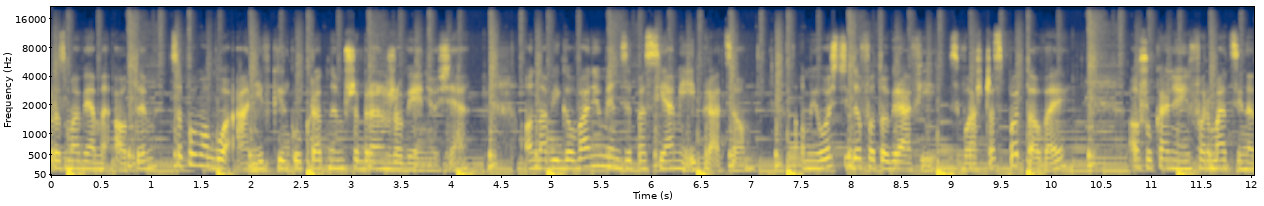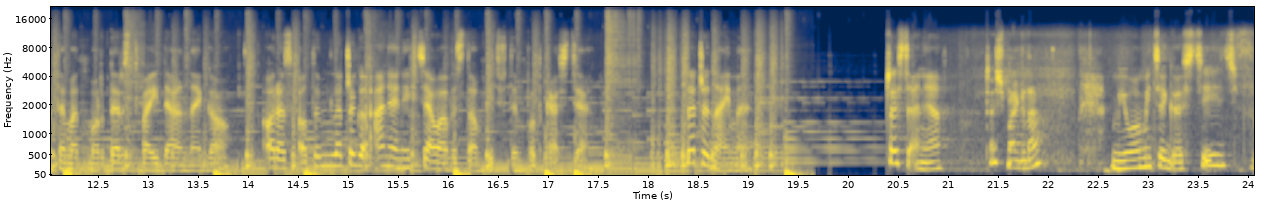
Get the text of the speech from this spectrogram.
rozmawiamy o tym, co pomogło Ani w kilkukrotnym przebranżowieniu się, o nawigowaniu między pasjami i pracą, o miłości do fotografii, zwłaszcza sportowej, o szukaniu informacji na temat morderstwa idealnego oraz o tym, dlaczego Ania nie chciała wystąpić w tym podcaście. Zaczynajmy. Cześć Ania. Cześć Magda. Miło mi Cię gościć w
